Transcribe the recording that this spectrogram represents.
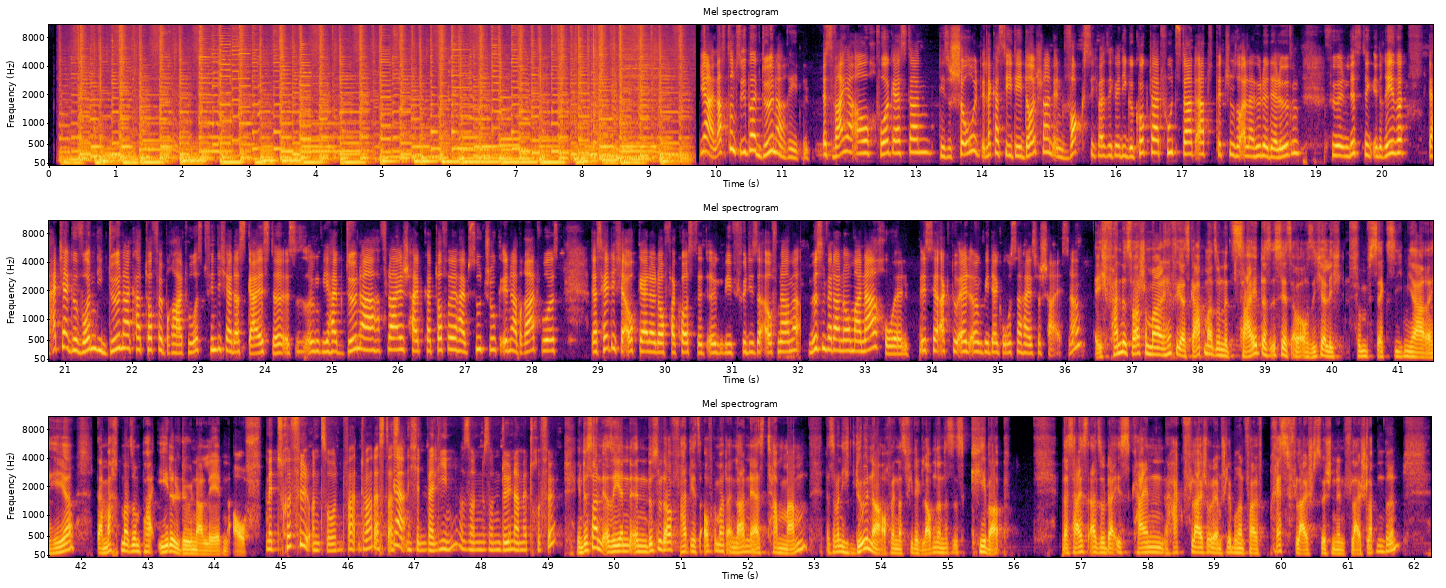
Ja, lasst uns über Döner reden. Es war ja auch vorgestern diese Show, die leckerste Idee Deutschland in Vox. Ich weiß nicht, wer die geguckt hat. Food Startups pitchen so aller Höhle der Löwen für ein Listing in Rewe. Der hat ja gewonnen, die Döner-Kartoffelbratwurst. Finde ich ja das Geilste. Es ist irgendwie halb Dönerfleisch, halb Kartoffel, halb Sucuk in der Bratwurst. Das hätte ich ja auch gerne noch verkostet irgendwie für diese Aufnahme. Müssen wir da nochmal nachholen. Ist ja aktuell irgendwie der große heiße Scheiß, ne? Ich fand, es war schon mal heftiger. Es gab mal so eine Zeit, das ist jetzt aber auch sicherlich fünf, sechs, sieben Jahre her. Da macht man so ein paar Edeldönerläden auf. Mit Trüffel und so. War, war das das ja. nicht in Berlin? So ein, so ein Döner mit Trüffel? Interessant. Also hier in, in Düsseldorf hat jetzt aufgemacht ein Laden, der ist Tamam. Das ist aber nicht Döner, auch wenn das viele glauben, sondern das ist Kebab. Das heißt also, da ist kein Hackfleisch oder im schlimmeren Fall Pressfleisch zwischen den Fleischlappen drin.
